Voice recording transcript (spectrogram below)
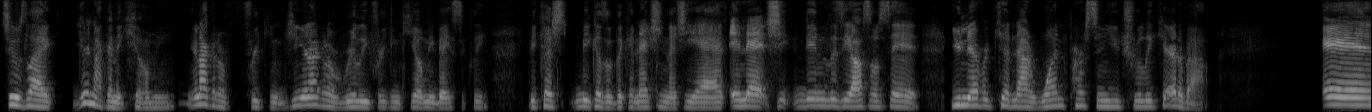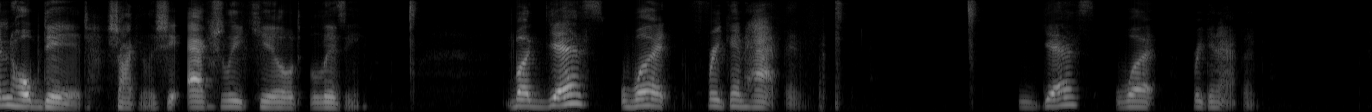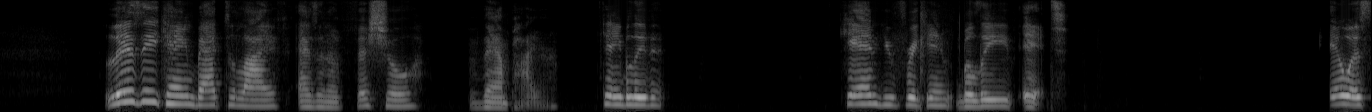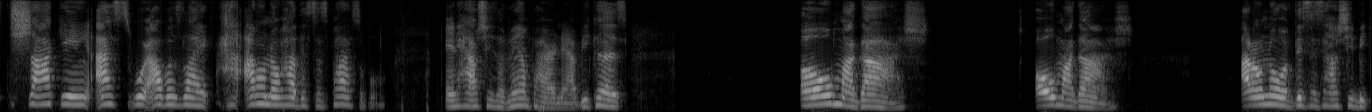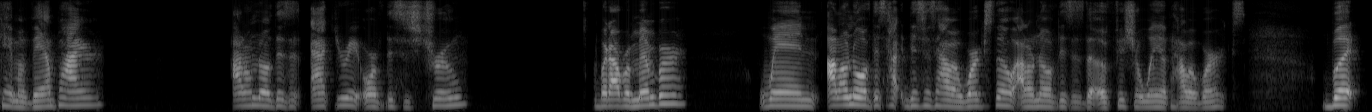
she was like, "You're not gonna kill me. You're not gonna freaking. You're not gonna really freaking kill me, basically, because because of the connection that she has, and that she." Then Lizzie also said, "You never killed not one person you truly cared about." And Hope did. Shockingly, she actually killed Lizzie. But guess what freaking happened? Guess what freaking happened? Lizzie came back to life as an official vampire. Can you believe it? Can you freaking believe it? It was shocking. I swear, I was like, I don't know how this is possible and how she's a vampire now because, oh my gosh. Oh my gosh. I don't know if this is how she became a vampire I don't know if this is accurate or if this is true. But I remember when I don't know if this this is how it works though. I don't know if this is the official way of how it works. But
